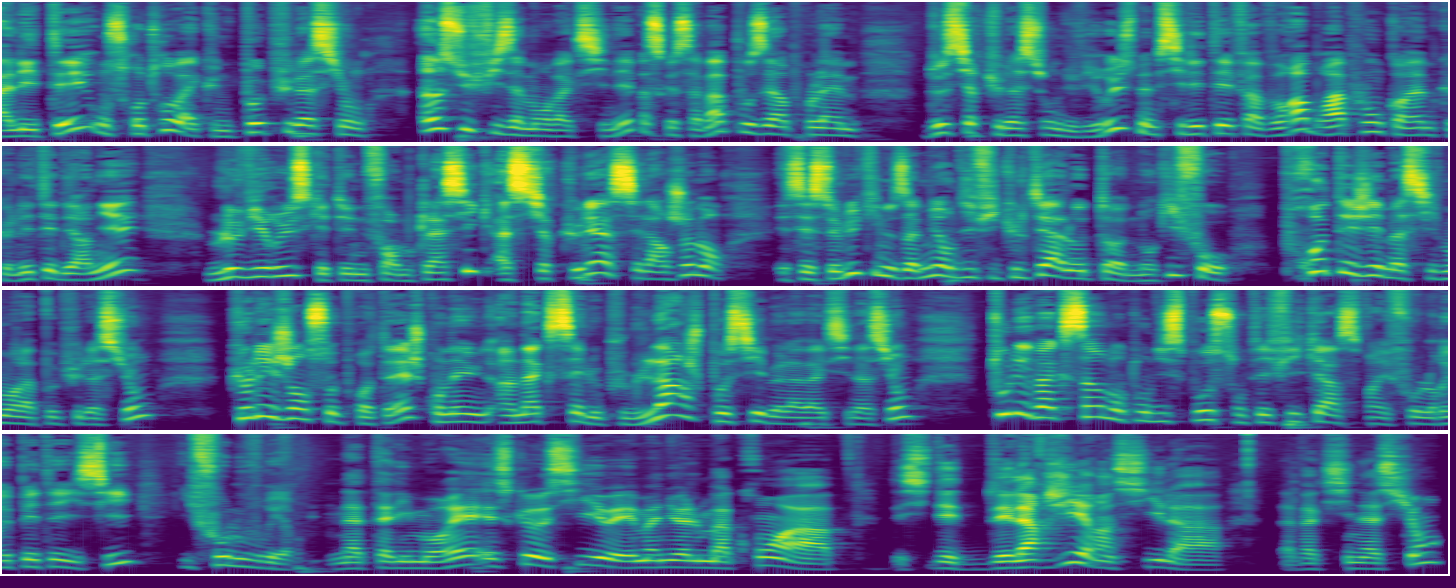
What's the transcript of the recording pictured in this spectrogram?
à l'été, on se retrouve avec une population insuffisamment vaccinée, parce que ça va poser un problème de circulation du virus, même s'il était favorable. Rappelons quand même que l'été dernier, le virus, qui était une forme classique, a circulé assez largement. Et c'est celui qui nous a mis en difficulté à l'automne. Donc il faut protéger massivement la population, que les gens se protègent, qu'on ait un accès le plus large possible à la vaccination. Tous les vaccins dont on dispose sont efficaces. Enfin, il faut le répéter ici, il faut l'ouvrir. Nathalie Moret, est-ce que aussi Emmanuel Macron a décidé d'élargir ainsi la, vaccination,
